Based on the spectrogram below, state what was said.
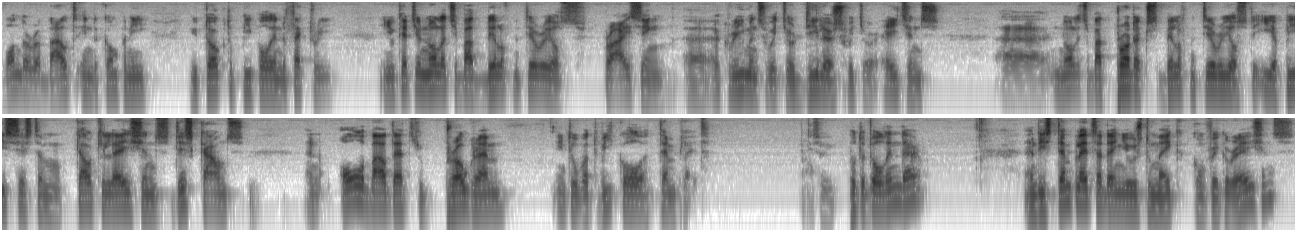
wander about in the company, you talk to people in the factory, you get your knowledge about bill of materials, pricing, uh, agreements with your dealers, with your agents, uh, knowledge about products, bill of materials, the ERP system, calculations, discounts, and all about that you program into what we call a template. So you put it all in there, and these templates are then used to make configurations.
